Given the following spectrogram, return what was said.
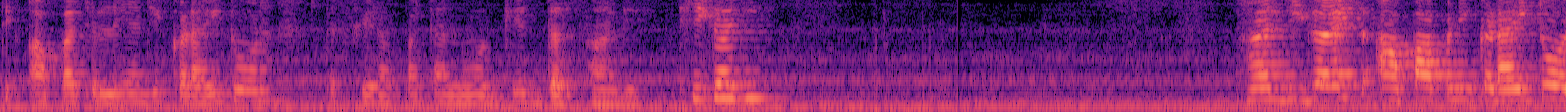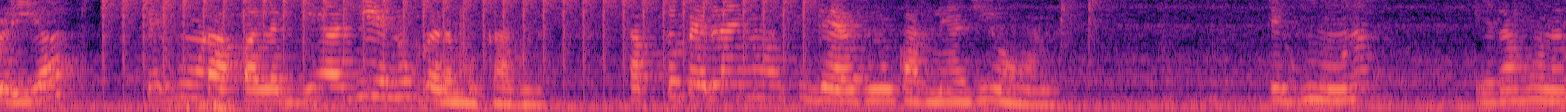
ਤੇ ਆਪਾਂ ਚੱਲੇ ਆ ਜੀ ਕੜਾਈ ਧੋਣ, ਤੇ ਫਿਰ ਆਪਾਂ ਤੁਹਾਨੂੰ ਅੱਗੇ ਦੱਸਾਂਗੇ। ਠੀਕ ਆ ਜੀ? ਹਾਂਜੀ ਗਾਇਸ ਆਪਾਂ ਆਪਣੀ ਕੜਾਈ ਧੋ ਲਈ ਆ, ਤੇ ਹੁਣ ਆਪਾਂ ਲੱਗੇ ਆ ਜੀ ਇਹਨੂੰ ਗਰਮ ਕਰਨ। ਸਭ ਤੋਂ ਪਹਿਲਾਂ ਇਹਨੂੰ ਅਸੀਂ ਗੈਸ ਨੂੰ ਕਰ ਲਿਆ ਜੀ ਔਨ ਤੇ ਹੁਣ ਇਹਦਾ ਹੁਣ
